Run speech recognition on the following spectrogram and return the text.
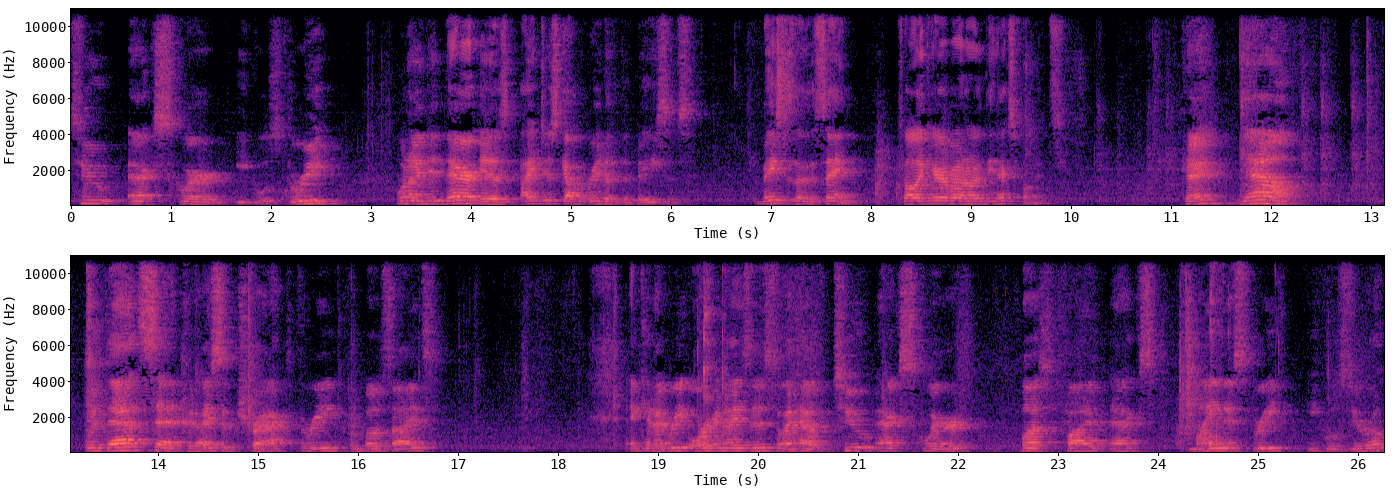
2x squared equals 3. What I did there is I just got rid of the bases. The bases are the same. So all I care about are the exponents. Okay? Now, with that said, could I subtract 3 from both sides? And can I reorganize this so I have 2x squared plus 5x minus 3 equals 0?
